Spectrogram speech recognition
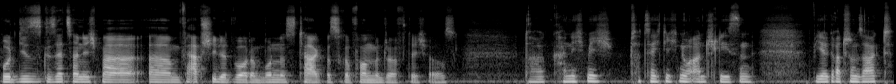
wo dieses Gesetz ja nicht mal ähm, verabschiedet wurde im Bundestag, es reformbedürftig ist. Da kann ich mich tatsächlich nur anschließen. Wie ihr gerade schon sagt,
